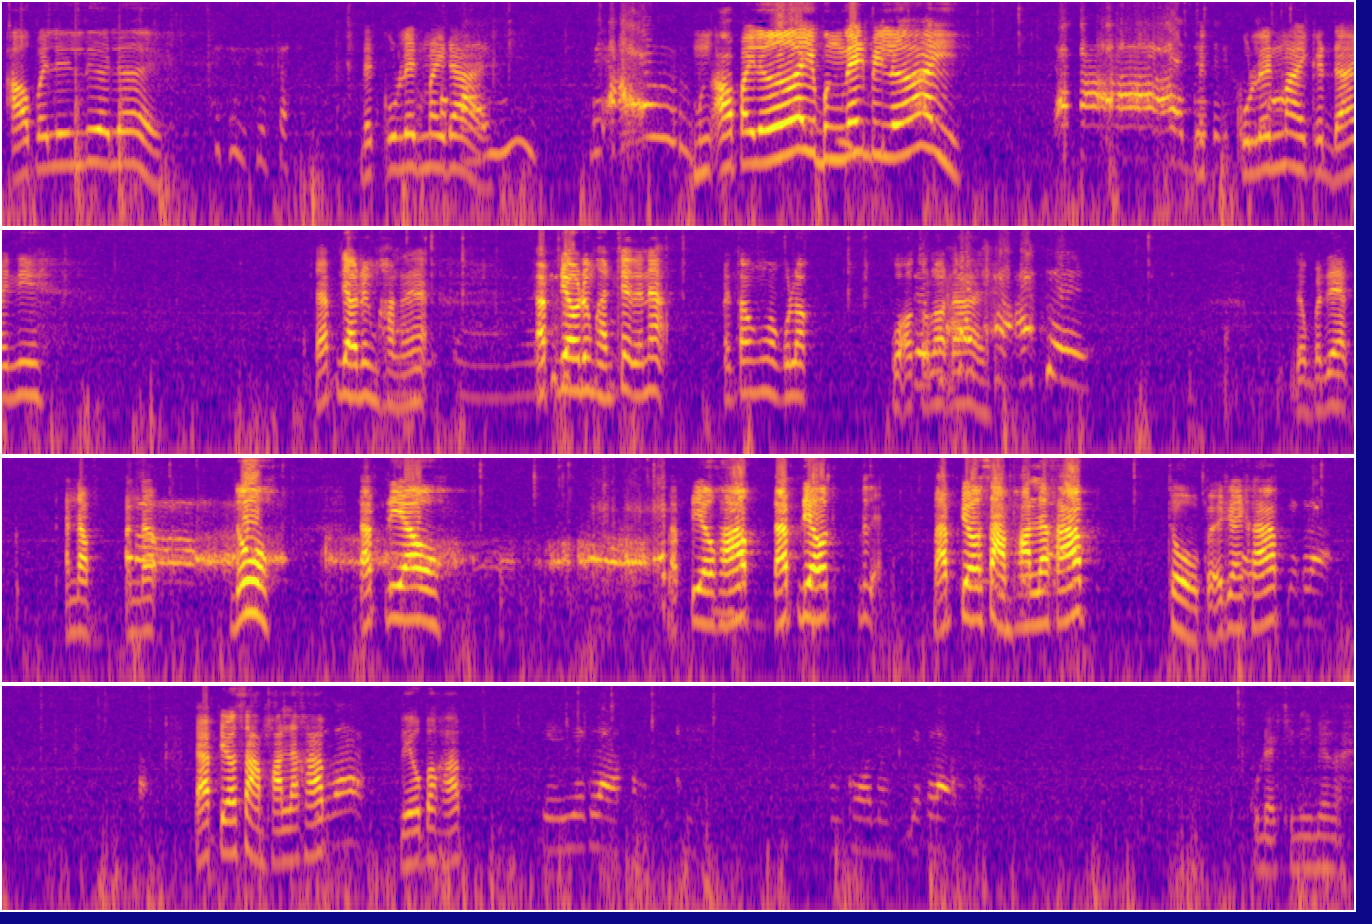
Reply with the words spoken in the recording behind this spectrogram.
เอาไปเรื่อยๆเลยเด็กกูเล่นไม่ได้ ไม่เอามึงเอาไปเลย มึงเล่นไปเลยอ่าเด็กกูเล่นไม่ก็ได้นี่แป๊บเดียวหนึ่งพันนะเนี่ยแป๊บเดียวหนึ่งพันเจ็ดนะเนี่ยไม่ต้องห่วงกูหรอก กูเอาตัวรอดได้ขาเลยเดี๋ยวไปแดกอันดับอันดับดูแป๊บเดียวแป๊บเดียวครับแป๊บเดียวแป๊บเดียวสามพันแล้วครับโถเป็นไงครับแยกละแป๊บเดียวสามพันแล้วครับแยกละเร็วปะครับแยกแยกละโอเคเป็นคอหน่อยแยกละกูแดกที่นี่แม่งอะ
